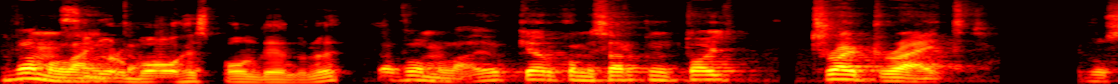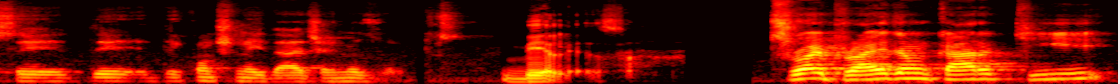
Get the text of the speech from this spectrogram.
vamos lá, Senior então. Ball respondendo, né? Então vamos lá, eu quero começar com o Troy Bright. Você dê, dê continuidade aí nos outros. Beleza. Troy Pride é um cara que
